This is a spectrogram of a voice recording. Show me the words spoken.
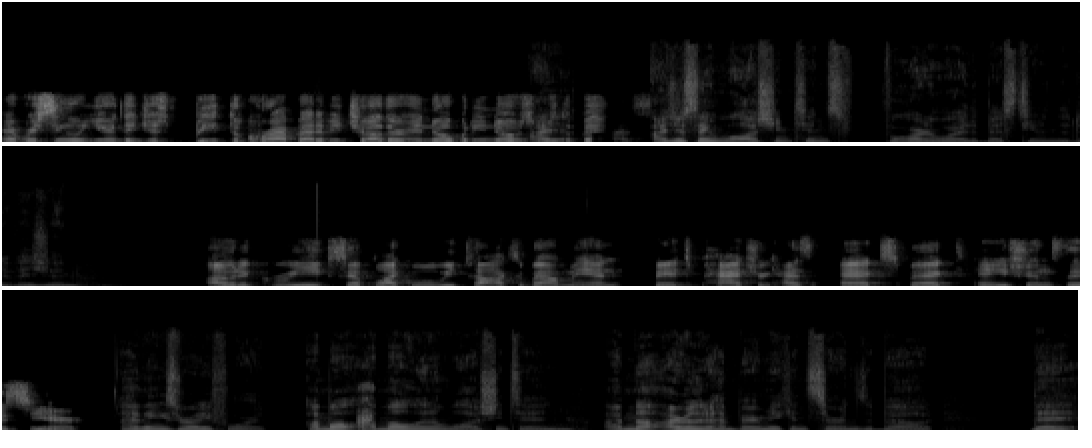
Every single year, they just beat the crap out of each other, and nobody knows who's I- the best. I just think Washington's far and away the best team in the division. I would agree, except like what we talked about, man. Fitzpatrick has expectations this year. I think he's ready for it. I'm all I'm all in on Washington. I'm not. I really don't have very many concerns about the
